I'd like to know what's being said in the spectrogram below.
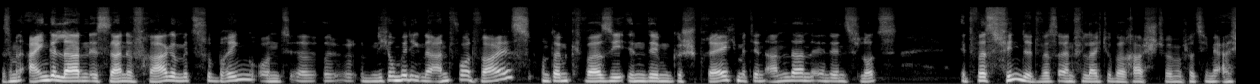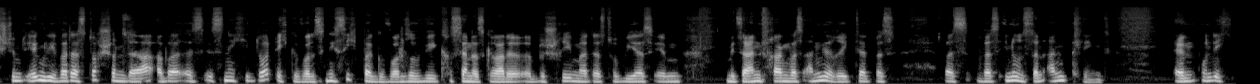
dass man eingeladen ist, seine Frage mitzubringen und äh, nicht unbedingt eine Antwort weiß und dann quasi in dem Gespräch mit den anderen in den Slots etwas findet, was einen vielleicht überrascht, wenn man plötzlich merkt, ah, stimmt, irgendwie war das doch schon da, aber es ist nicht deutlich geworden, es ist nicht sichtbar geworden, so wie Christian das gerade äh, beschrieben hat, dass Tobias eben mit seinen Fragen was angeregt hat, was, was, was in uns dann anklingt. Ähm, und ich,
